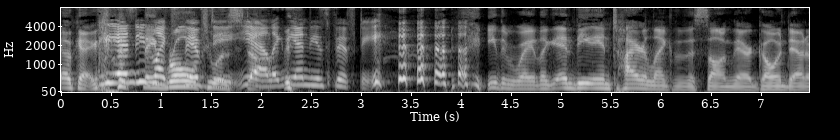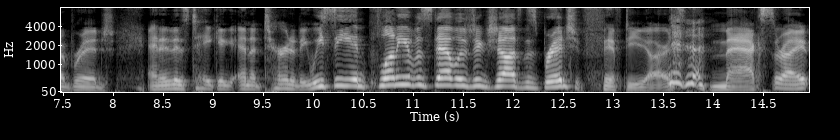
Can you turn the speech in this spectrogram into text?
Okay. The they like roll to a 50. Yeah, like the ending is 50. Either way, like, and the entire length of the song, they are going down a bridge, and it is taking an eternity. We see in plenty of establishing shots this bridge, 50 yards max, right?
